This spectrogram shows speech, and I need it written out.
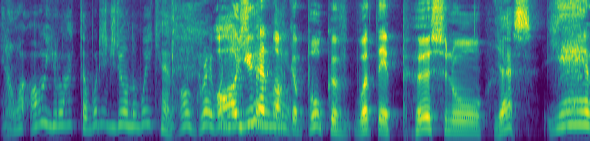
you know what? Oh, you like that? What did you do on the weekend? Oh, great. What Oh, did you had like a book of what their personal. Yes. Yeah,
